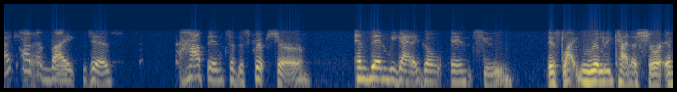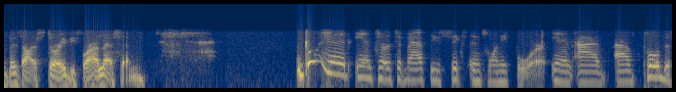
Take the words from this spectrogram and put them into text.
I gotta like just hop into the scripture and then we gotta go into this like really kind of short and bizarre story before our lesson. Go ahead and turn to Matthew 6 and 24. And I've, I've pulled this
